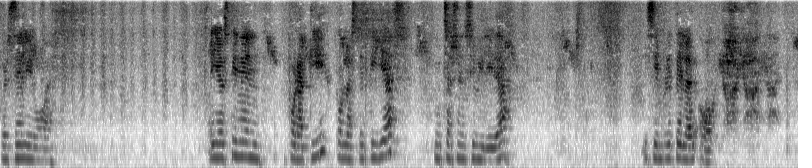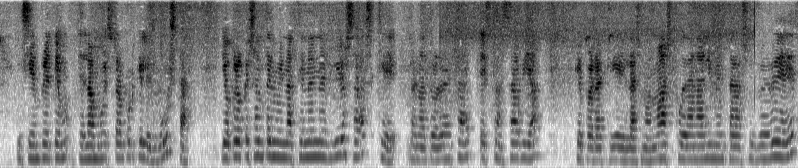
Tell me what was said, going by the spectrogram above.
Pues él igual. Ellos tienen por aquí, por las tetillas, mucha sensibilidad. Y siempre te la, y siempre te la muestran porque les gusta. Yo creo que son terminaciones nerviosas que la naturaleza es tan sabia que para que las mamás puedan alimentar a sus bebés,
